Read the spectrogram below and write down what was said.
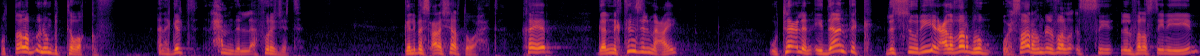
والطلب منهم بالتوقف. أنا قلت الحمد لله فرجت. قال لي بس على شرط واحد. خير قال إنك تنزل معي وتعلن إدانتك للسوريين على ضربهم وحصارهم للفلسطينيين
